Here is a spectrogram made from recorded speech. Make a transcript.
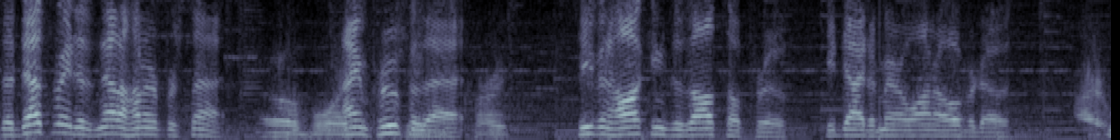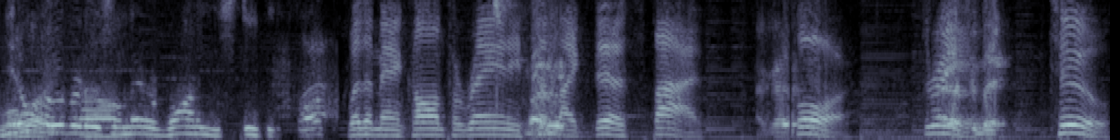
The death rate is not 100%. Oh boy. I'm proof of that. Christ. Stephen Hawking's is also proof. He died of marijuana overdose. Alright, You don't look, overdose um, on marijuana, you stupid fuck. Weatherman calling for rain. He said Right. like this: five, got four, I got three, you, mate. two,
